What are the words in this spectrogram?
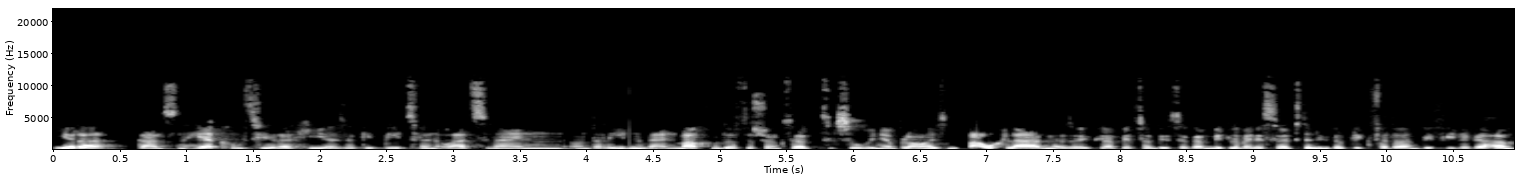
ihrer ganzen Herkunftshierarchie, also Gebietswein, Ortswein und Riedenwein machen. Du hast das schon gesagt, Sauvignon Blanc ist ein Bauchladen. Also ich glaube, jetzt habe ich sogar mittlerweile selbst den Überblick verloren, wie viele wir haben.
